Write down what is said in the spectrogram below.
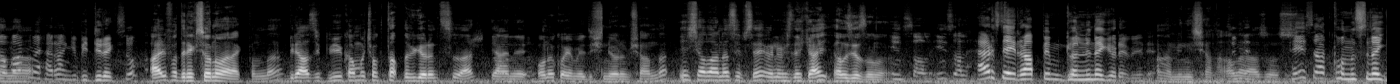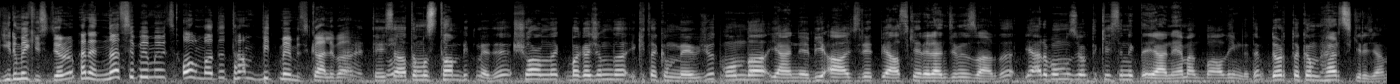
sonra var mı herhangi bir direksiyon? Alfa direksiyonu var aklımda. Birazcık büyük ama çok tatlı bir görüntüsü var. Yani onu koymayı düşünüyorum şu anda. İnşallah nasipse önümüzdeki ay alacağız onu. İnşallah, inşallah her şey Rabbim gönlüne göre verir. Amin inşallah. Allah razı olsun. Tesisat konusuna girmek istiyorum. Hani nasibimiz olmadı tam bitmemiş galiba. Evet, tesisatımız tam bitmedi. Şu anlık bagajımda iki takım mevcut. Onda yani bir acilet bir asker eğlencemiz vardı. Bir arabamız yoktu kesinlikle yani hemen bağlayayım dedim. Dört takım hertz gireceğim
